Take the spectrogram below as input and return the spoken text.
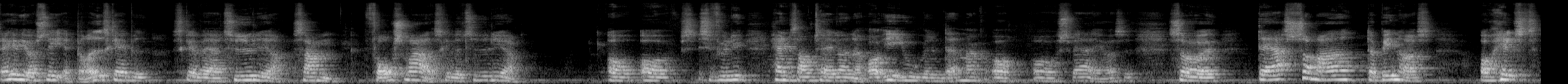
der kan vi også se, at beredskabet skal være tydeligere sammen. Forsvaret skal være tydeligere og, og selvfølgelig handelsaftalerne og EU mellem Danmark og, og Sverige også. Så øh, der er så meget, der binder os, og helst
